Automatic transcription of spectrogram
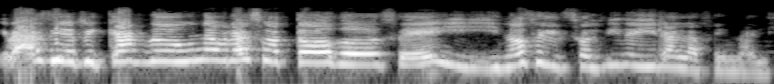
Gracias, Ricardo. Un abrazo a todos, ¿eh? Y no se les olvide ir a la FENALI.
